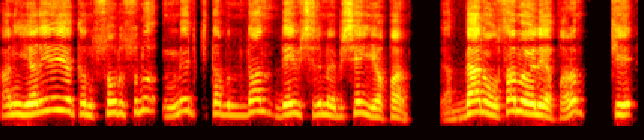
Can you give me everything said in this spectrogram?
hani yarıya yakın sorusunu map kitabından devşirme bir şey yaparım. Yani ben olsam öyle yaparım ki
